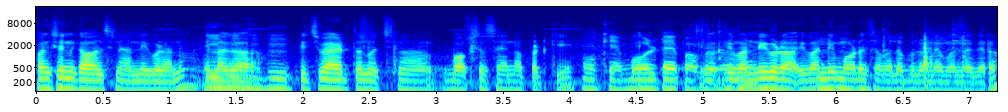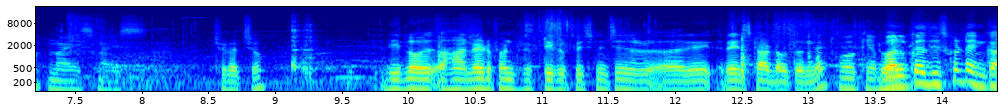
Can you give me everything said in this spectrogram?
ఫంక్షన్ కావాల్సిన అన్ని కూడాను. ఇలాగా పిచ్తో వచ్చిన బాక్సెస్ అయినప్పటికీ. ఓకే బోల్ టైప్ ఆఫ్ ఇవన్నీ కూడా ఇవన్నీ మోడల్స్ అవైలబుల్ ఉన్నాయి మన దగ్గర. నైస్ నైస్ చూడొచ్చు. దీంట్లో హండ్రెడ్ వన్ ఫిఫ్టీ రూపీస్ నుంచి రేంజ్ స్టార్ట్ అవుతుంది. ఓకే బల్క్ తీసుకుంటే ఇంకా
